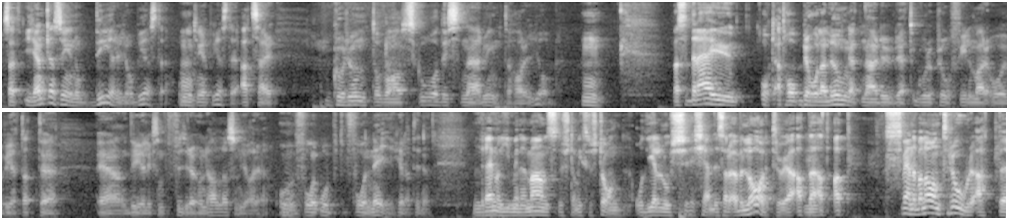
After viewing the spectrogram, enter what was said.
Så att egentligen så är nog det det jobbigaste och det knepigaste. Att så här, gå runt och vara skådis när du inte har jobb. Alltså det där är ju... Och att behålla lugnet när du, vet, går och provfilmar och vet att eh, eh, det är liksom 400 andra som gör det. Och, få, och få nej hela tiden. Men det där är nog gemene mans största missförstånd. Och det gäller nog kändisar överlag tror jag. Att, Mm. att, att Svennebanan tror att eh,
